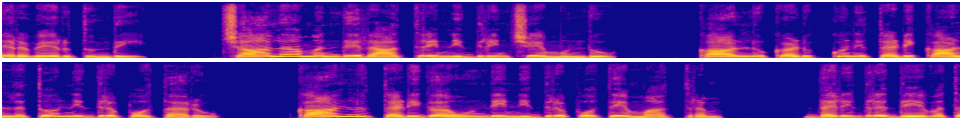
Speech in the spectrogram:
నెరవేరుతుంది. చాలామంది రాత్రి నిద్రించే ముందు కాళ్ళు కడుక్కుని తడి కాళ్ళతో నిద్రపోతారు. కాళ్ళు తడిగా ఉండి నిద్రపోతే మాత్రం దరిద్ర దేవత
